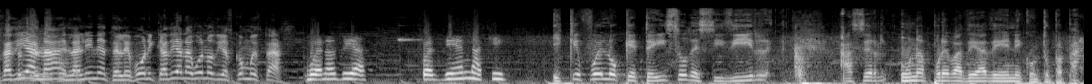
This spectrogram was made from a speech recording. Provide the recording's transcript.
tenemos a Diana en la línea telefónica. Diana, buenos días, ¿cómo estás? Buenos días. Pues bien, aquí. ¿Y qué fue lo que te hizo decidir hacer una prueba de ADN con tu papá?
